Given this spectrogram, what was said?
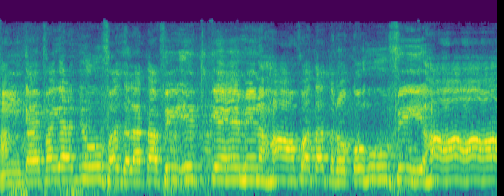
أم كيف يرجو فضلك في إتك منها فتتركه فيها؟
